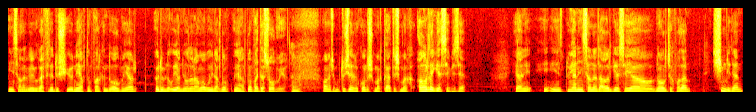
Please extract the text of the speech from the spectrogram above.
insanlar böyle bir gaflete düşüyor. Ne yaptığın farkında olmuyor. Ölümle uyanıyorlar ama bu uyanıklığın, uyanıklığın faydası olmuyor. Evet. Onun için bu tür şeyleri konuşmak, tartışmak ağır da gelse bize yani duyan insanlara da ağır gelse ya ne olacak falan şimdiden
